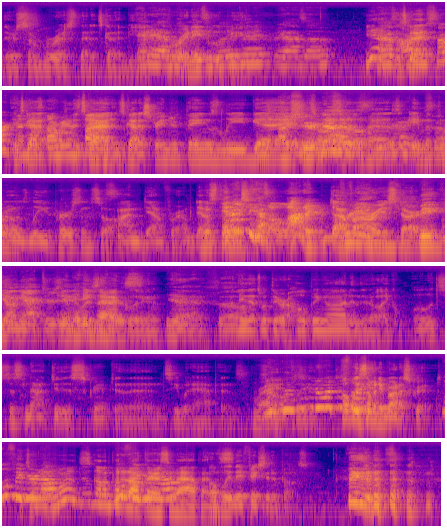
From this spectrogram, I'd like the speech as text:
there's some risk that it's going to be and it has what pretty Maisie. Williams in it. It has a Yeah, That's it's Arya got, Stark. it's It has got, Arya it's got, it's got a Stranger Things lead guy, Yeah, and sure it also does. has You're a right, Game of so- Thrones lead person. So I'm down for, it. I'm down It's for It funny. actually has a lot of I'm down for Arya Stark. big young actors in It it. really exactly. Yeah, so I think that's what they were hoping on, and they're like, well, let's just not do this script and then see what happens. Right. So, Right. you Hopefully, know what, hopefully like- somebody brought a script. We'll figure it out. We're just gonna put We'll it out there and see what happens. Hopefully they fix it in post. Feasible.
